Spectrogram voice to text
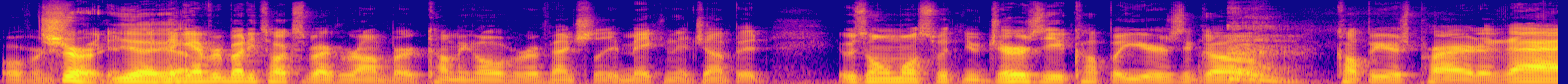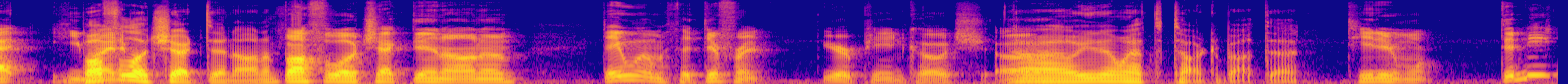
over in Sure, Sweden. yeah, I think yeah. everybody talks about Grönborg coming over eventually and making the jump. It it was almost with New Jersey a couple of years ago. a couple years prior to that, he Buffalo checked in on him. Buffalo checked in on him. They went with a different European coach. Uh, Oh, you don't have to talk about that. he didn't want, didn't he?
